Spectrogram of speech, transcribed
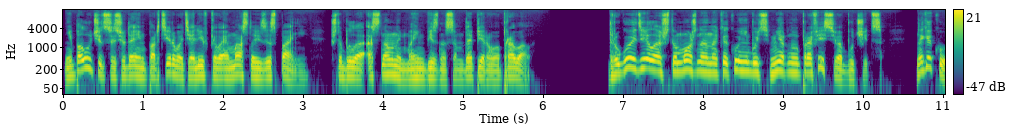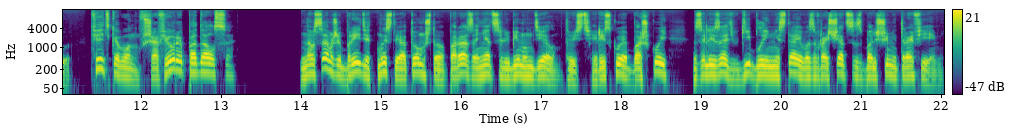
Не получится сюда импортировать оливковое масло из Испании – что было основным моим бизнесом до первого провала. Другое дело, что можно на какую-нибудь мирную профессию обучиться. На какую? Федька вон в шоферы подался. Но сам же бредит мыслью о том, что пора заняться любимым делом, то есть, рискуя башкой, залезать в гиблые места и возвращаться с большими трофеями.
